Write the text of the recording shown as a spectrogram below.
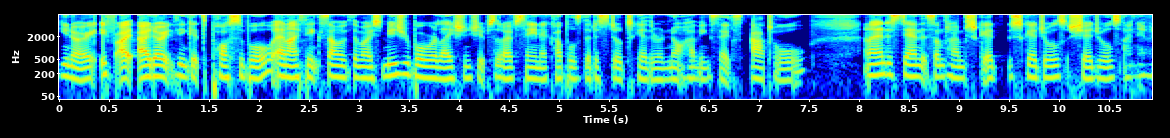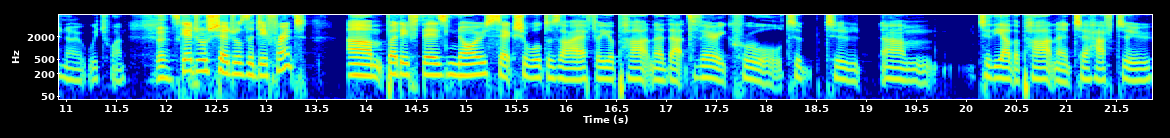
you know, if I, I don't think it's possible, and I think some of the most miserable relationships that I've seen are couples that are still together and not having sex at all. And I understand that sometimes sched- schedules, schedules, I never know which one. Schedules, schedules are different. Um, but if there's no sexual desire for your partner, that's very cruel to to um, to the other partner to have to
